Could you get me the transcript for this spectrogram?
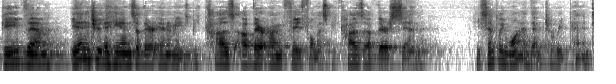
gave them into the hands of their enemies because of their unfaithfulness, because of their sin. He simply wanted them to repent.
